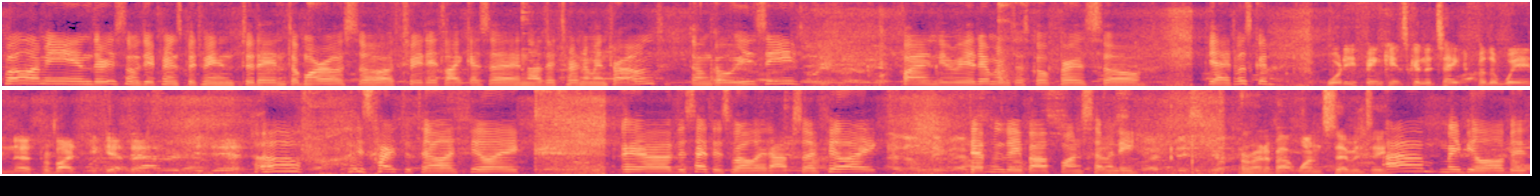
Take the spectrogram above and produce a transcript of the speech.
Well, I mean, there is no difference between today and tomorrow. So treat it like as another tournament round. Don't go easy. Find your rhythm and just go for it. So yeah, it was good. What do you think it's going to take for the win, uh, provided you get there? Oh, it's hard to tell. I feel like uh, the set is well lit up, so I feel like definitely above 170. Around about 170. Um, maybe a little bit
